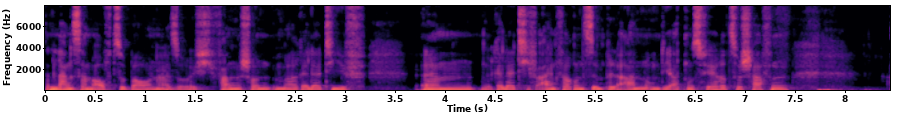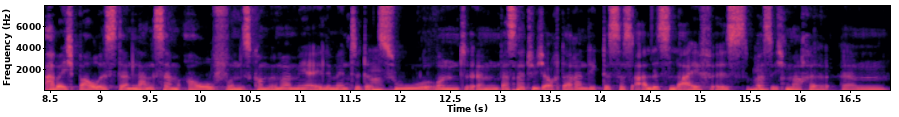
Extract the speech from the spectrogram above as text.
langsam aufzubauen. Also ich fange schon immer relativ ähm, relativ einfach und simpel an, um die Atmosphäre zu schaffen. Aber ich baue es dann langsam auf und es kommen immer mehr Elemente mhm. dazu. Mhm. Und ähm, was natürlich auch daran liegt, dass das alles live ist, was mhm. ich mache. Ähm,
